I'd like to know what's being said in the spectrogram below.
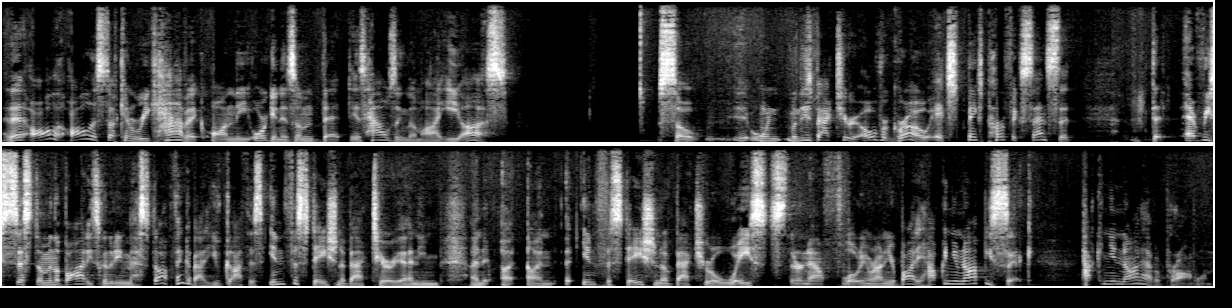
And then all, all this stuff can wreak havoc on the organism that is housing them, i.e., us. So it, when when these bacteria overgrow, it makes perfect sense that that every system in the body is going to be messed up. Think about it. You've got this infestation of bacteria and an, uh, an infestation of bacterial wastes that are now floating around in your body. How can you not be sick? How can you not have a problem?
